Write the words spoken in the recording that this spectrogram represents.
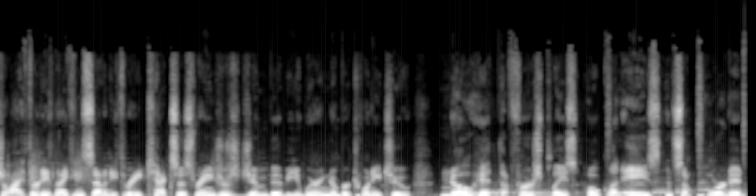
July 30th, 1973, Texas Rangers Jim Bibby, wearing number 22, no hit the first place Oakland A's and supported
